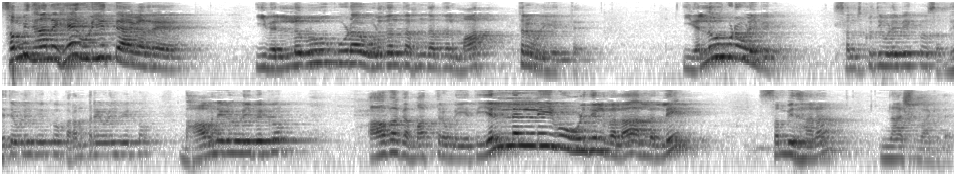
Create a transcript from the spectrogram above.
ಸಂವಿಧಾನ ಹೇಗೆ ಉಳಿಯುತ್ತೆ ಹಾಗಾದ್ರೆ? ಇವೆಲ್ಲವೂ ಕೂಡ ಉಳಿದಂಥ ಸಂದರ್ಭದಲ್ಲಿ ಮಾತ್ರ ಉಳಿಯುತ್ತೆ. ಇವೆಲ್ಲವೂ ಕೂಡ ಉಳಿಬೇಕು. ಸಂಸ್ಕೃತಿ ಉಳಿಬೇಕು, ಸಭ್ಯತೆ ಉಳಿಬೇಕು, ಪರಂಪರೆ ಉಳಿಬೇಕು, ಭಾವನೆಗಳು ಉಳಿಬೇಕು. ಆವಾಗ ಮಾತ್ರ ಉಳಿಯುತ್ತೆ. ಎಲ್ಲೆಲ್ಲಿ ಇವು ಉಳಿದಿಲ್ವಲ್ಲ, ಅಲ್ಲಲ್ಲಿ ಸಂವಿಧಾನ ನಾಶವಾಗಿದೆ.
